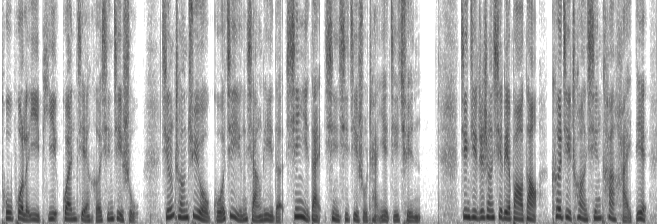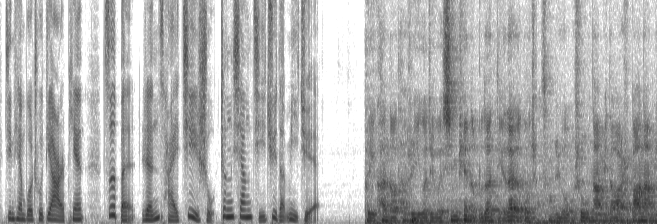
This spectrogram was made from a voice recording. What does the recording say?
突破了一批关键核心技术，形成具有国际影响力的新一代信息技术产业集群。经济之声系列报道《科技创新看海淀》，今天播出第二篇：资本、人才、技术争相集聚的秘诀。可以看到，它是一个这个芯片的不断迭代的过程，从这个五十五纳米到二十八纳米。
